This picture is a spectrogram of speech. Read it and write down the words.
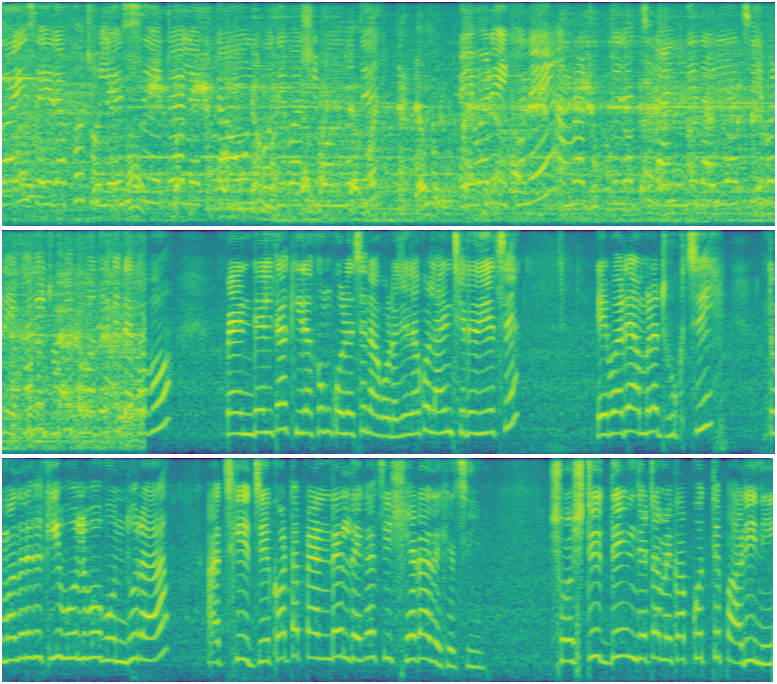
গাইস এই দেখো চলে এসেছি এটা লেক টাউন অধিবাসী বন্ধুতে এবারে এখানে আমরা ঢুকতে যাচ্ছি লাইন দিয়ে দাঁড়িয়ে আছি এবারে এখানে ঢুকে তোমাদেরকে দেখাবো প্যান্ডেলটা কীরকম করেছে না করেছে দেখো লাইন ছেড়ে দিয়েছে এবারে আমরা ঢুকছি তোমাদেরকে কি বলবো বন্ধুরা আজকে যে কটা প্যান্ডেল দেখেছি, সেরা দেখেছি। ষষ্ঠীর দিন যেটা মেকআপ করতে পারিনি,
